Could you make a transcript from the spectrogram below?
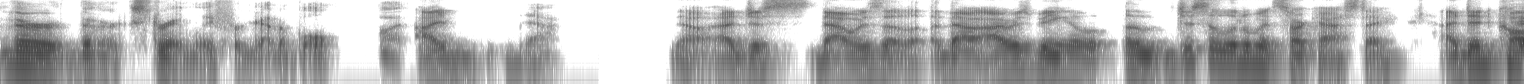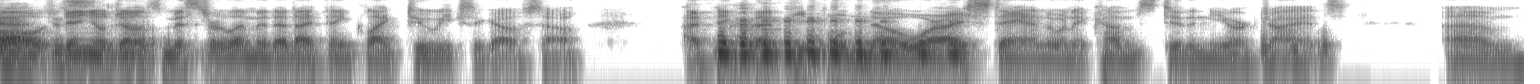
they're they're extremely forgettable. But I yeah. No, I just that was a, that I was being a, a- just a little bit sarcastic. I did call Yeah, just, Daniel Jones Mr. Limited, I think, like two weeks ago. So I think that people know where I stand when it comes to the New York Giants. Um,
